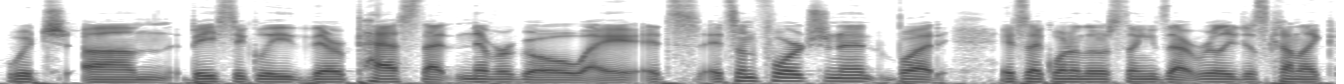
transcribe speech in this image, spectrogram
which um, basically they're pests that never go away. It's it's unfortunate but it's like one of those things that really just kind of like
